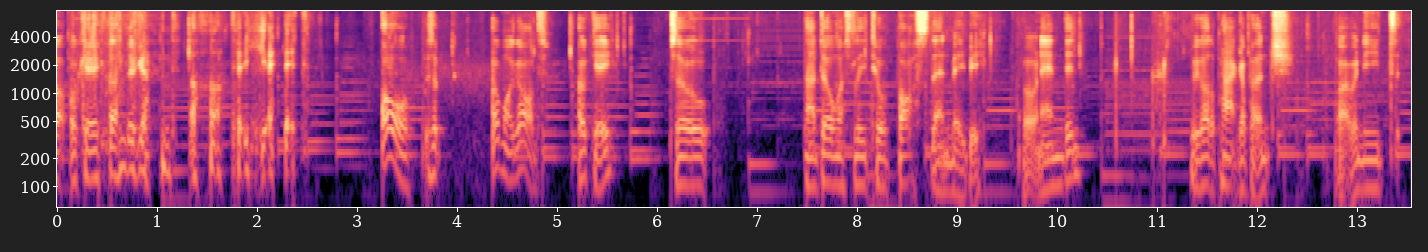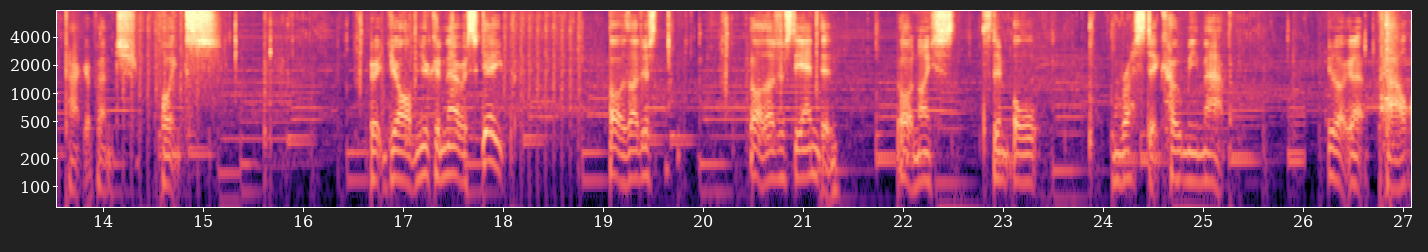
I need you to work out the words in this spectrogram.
Oh, okay, thunder gun. I'll oh, take it. Oh. Oh my god. Okay, so that door must lead to a boss then, maybe, or an ending. We got a pack a punch. Right, we need pack a punch points. Great job. You can now escape. Oh, is that just... Oh, that's just the ending. Oh, nice, simple, rustic, homey map. You're looking at pal.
